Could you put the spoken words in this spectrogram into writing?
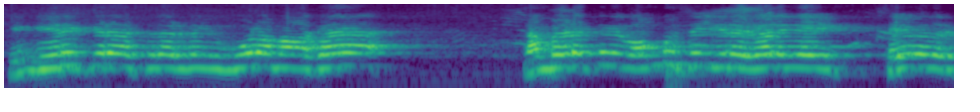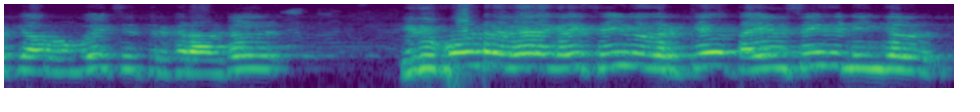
இங்கு இருக்கிற சிலர்கள் மூலமாக நம்ம இடத்தில் வம்பு செய்கிற வேலையை செய்வதற்கு அவர்கள் முயற்சித்திருக்கிறார்கள். இது போன்ற வேலைகளை செய்வதற்கு தயவு செய்து நீங்கள்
